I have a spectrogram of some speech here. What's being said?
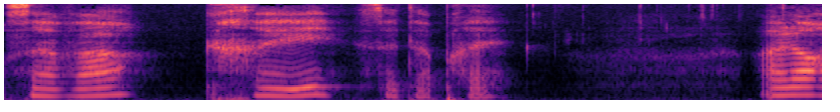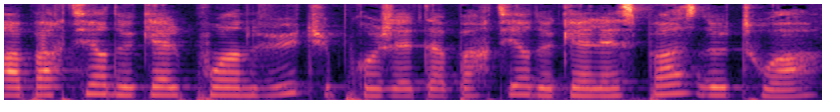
ça va créer cet après. Alors à partir de quel point de vue tu projettes, à partir de quel espace de toi,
